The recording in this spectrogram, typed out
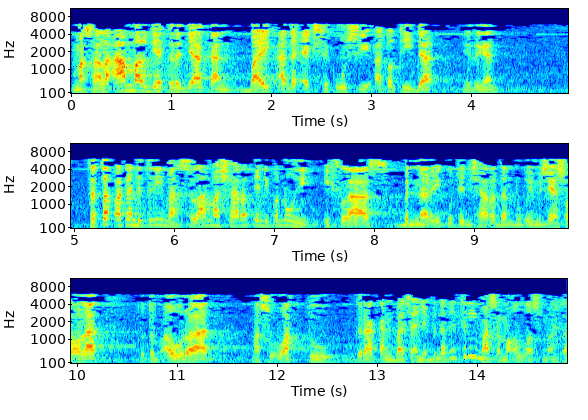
Masalah amal dia kerjakan, baik ada eksekusi atau tidak, gitu kan? Tetap akan diterima selama syaratnya dipenuhi. Ikhlas, benar ikutin syarat dan rukun. Misalnya sholat, tutup aurat, masuk waktu, gerakan bacanya benar diterima sama Allah SWT.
